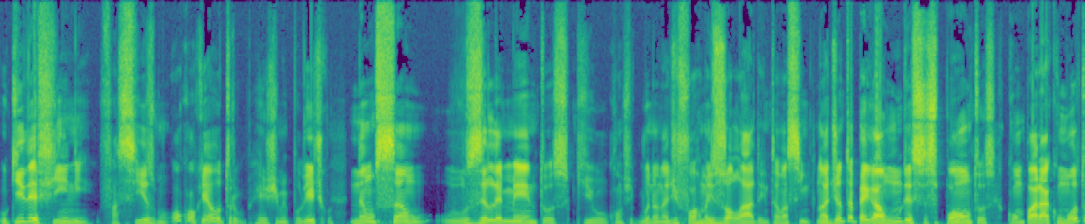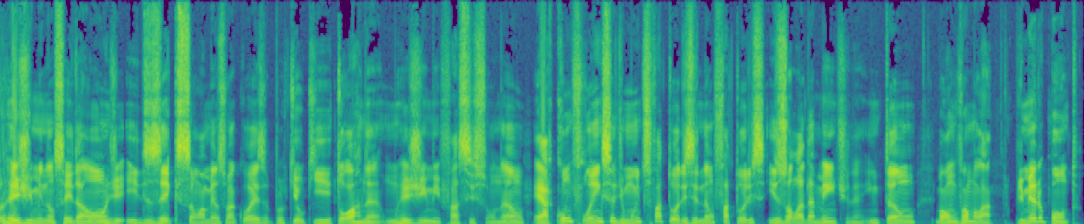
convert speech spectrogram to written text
o que define fascismo ou qualquer outro regime político não são os elementos que o configuram né, de forma isolada. Então, assim, não adianta pegar um desses pontos, comparar com outro regime não sei da onde e dizer que são a mesma coisa, porque o que torna um regime fascista ou não é a confluência de muitos fatores e não fatores isoladamente, né? Então, bom, vamos lá. Primeiro ponto.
